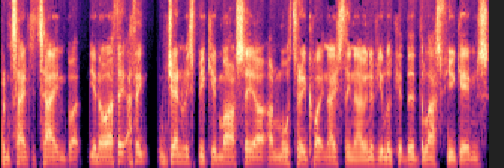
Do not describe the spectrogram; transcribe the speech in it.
from time to time. But you know, I think I think generally speaking, Marseille are, are motoring quite nicely now. And if you look at the the last few games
